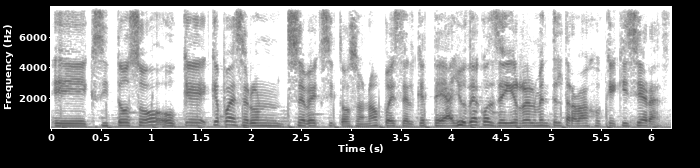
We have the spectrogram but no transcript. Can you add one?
eh, exitoso o qué, qué puede ser un CV exitoso, ¿no? Pues el que te ayude a conseguir realmente el trabajo que quisieras.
